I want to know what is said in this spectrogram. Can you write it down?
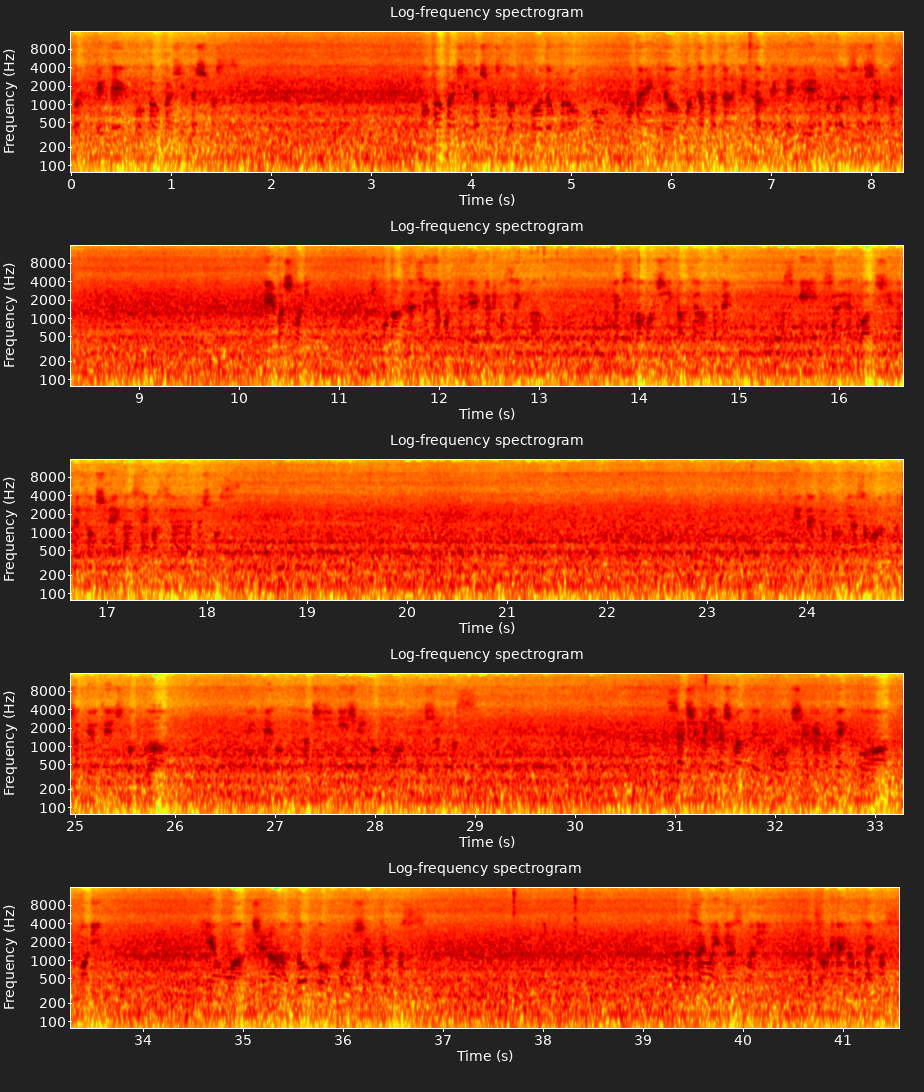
こに向けて降下を開始いたします。降下を開始いたしますとところどころ雲の影響また風の変化を受け島空港周辺の天候は曇り、気温は17度と報じられております。また最後に皆様に一つお願いがございます。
